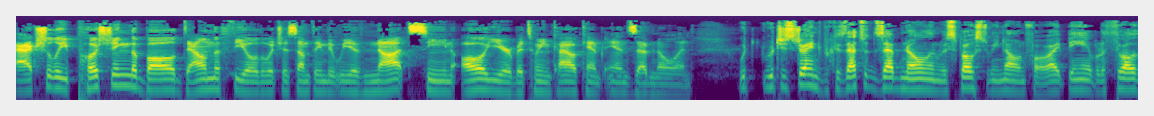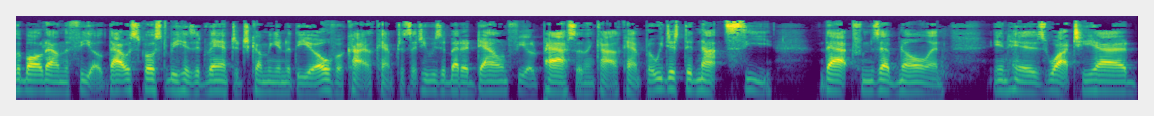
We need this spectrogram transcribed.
actually pushing the ball down the field, which is something that we have not seen all year between Kyle Kempt and Zeb Noland. Which, which is strange because that's what Zeb Noland was supposed to be known for, right? Being able to throw the ball down the field. That was supposed to be his advantage coming into the year over Kyle Kempt, is that he was a better downfield passer than Kyle Kempt. But we just did not see that from Zeb Noland in his, what? He had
